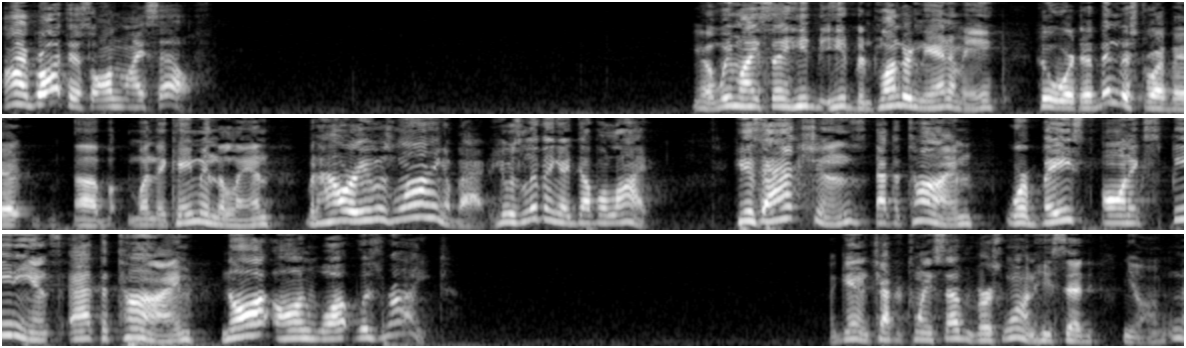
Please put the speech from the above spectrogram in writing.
I brought this on myself. You know, we might say he'd, he'd been plundering the enemy who were to have been destroyed by, uh, when they came in the land, but how are he was lying about it. He was living a double life. His actions at the time were based on expedience at the time, not on what was right. Again, chapter 27, verse 1, he said, You know,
